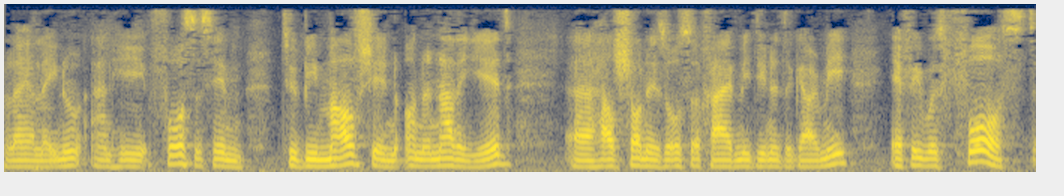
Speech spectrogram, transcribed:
le'aleinu, and he forces him to be malshin on another yid, Halshon is also chayav midina de garmi. If he was forced,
